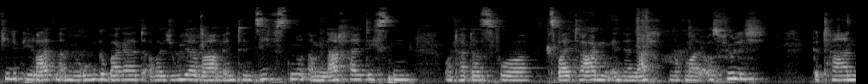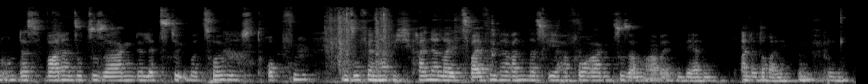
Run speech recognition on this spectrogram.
viele Piraten an mir rumgebaggert, aber Julia war am intensivsten und am nachhaltigsten und hat das vor zwei Tagen in der Nacht nochmal ausführlich getan und das war dann sozusagen der letzte Überzeugungstropfen. Insofern habe ich keinerlei Zweifel daran, dass wir hervorragend zusammenarbeiten werden. Alle drei im Übrigen.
